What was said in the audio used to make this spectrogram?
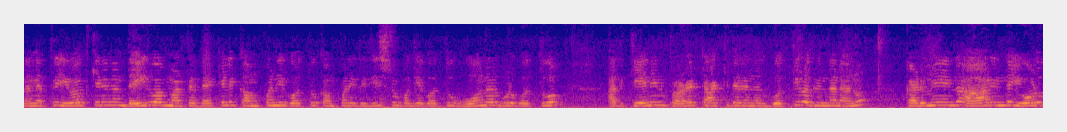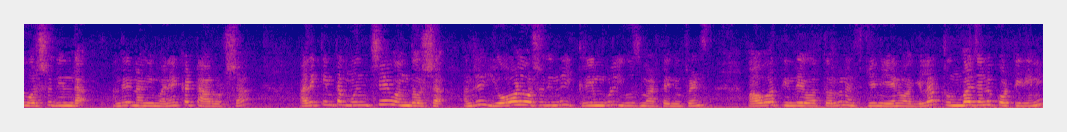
ನನ್ನ ಹತ್ರ ಇರೋದಕ್ಕೆ ನಾನು ಧೈರ್ಯವಾಗಿ ಮಾಡ್ತಾ ಇದ್ದೆ. ಯಾಕೆಂದ್ರೆ ಕಂಪನಿ ಗೊತ್ತು ಕಂಪನಿ ರಿಜಿಸ್ಟ್ರ್ ಬಗ್ಗೆ ಗೊತ್ತು ಓನರ್ಗಳು ಗೊತ್ತು. ಅದಕ್ಕೆ ಏನೇನು ಪ್ರಾಡಕ್ಟ್ ಹಾಕಿದ್ದಾರೆ ಅನ್ನೋದು ಗೊತ್ತಿರೋದ್ರಿಂದ ನಾನು ಕಡಿಮೆಯಿಂದ ಆರಿಂದ ಏಳು ವರ್ಷದಿಂದ, ಅಂದರೆ ನಾನು ಈ ಮನೆ ಕಟ್ಟ ಆರು ವರ್ಷ. ಅದಕ್ಕಿಂತ ಮುಂಚೆ ಒಂದು ವರ್ಷ, ಅಂದರೆ ಏಳು ವರ್ಷದಿಂದ ಈ ಕ್ರೀಮ್ಗಳು ಯೂಸ್ ಮಾಡ್ತಾ ಇದ್ದೀನಿ ಫ್ರೆಂಡ್ಸ್ ಅವತ್ತಿಂದ ಇವತ್ತವರೆಗೂ ನನ್ನ ಸ್ಕಿನ್ ಏನೂ ಆಗಿಲ್ಲ. ತುಂಬ ಜನ ಕೊಟ್ಟಿದ್ದೀನಿ.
